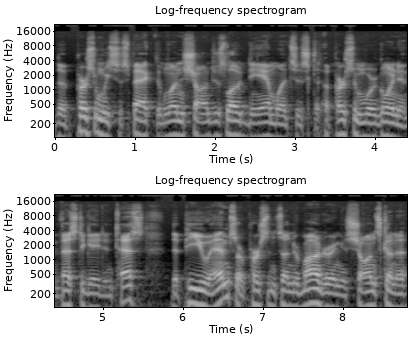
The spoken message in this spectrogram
the person we suspect, the one Sean just loaded the ambulance is a person we're going to investigate and test. The PUMs or persons under monitoring is Sean's going to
